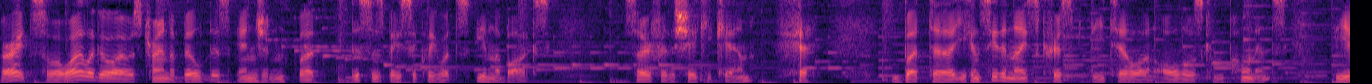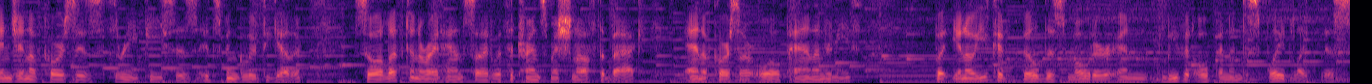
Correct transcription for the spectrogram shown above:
Alright, so a while ago I was trying to build this engine, but this is basically what's in the box. Sorry for the shaky cam. but uh, you can see the nice crisp detail on all those components. The engine, of course, is three pieces. It's been glued together. So a left and a right hand side with the transmission off the back, and of course our oil pan underneath. But you know, you could build this motor and leave it open and displayed like this.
